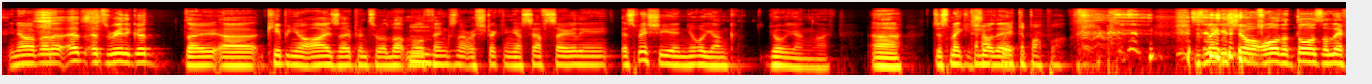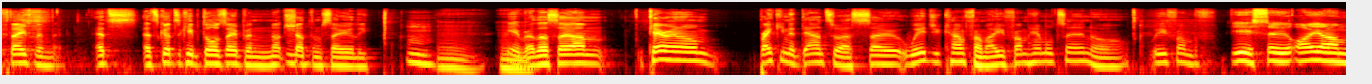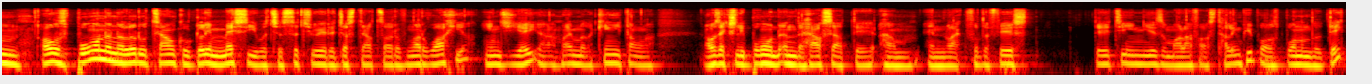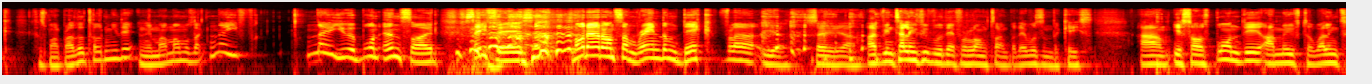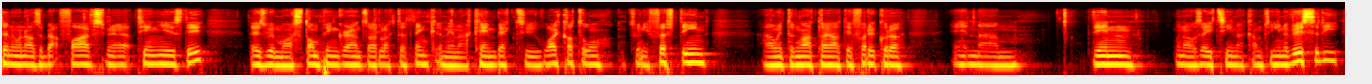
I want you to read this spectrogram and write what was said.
You know, brother, it, it's really good though. Uh, keeping your eyes open to a lot more Mm. things, not restricting yourself so early, especially in your young your young life. Uh, just making can sure I that wait the papa? just making sure all the doors are left open. It's it's good to keep doors open, not shut Mm. them so early. Mm. Mm, Yeah, mm. brother. So um, carrying on breaking it down to us. So where'd you come from? Are you from Hamilton or where you from? bef- Yeah, so I um I was born in a little town called Glen Massey, which is situated just outside of Ngaruawahia, NGA, um, home of the Kingitanga. I was actually born in the house out there, um, and like for the first 13 years of my life, I was telling people I was born on the deck because my brother told me that. And then my mum was like, no, you, fuck, no, you were born inside, safe as, not out on some random deck. Blah. Yeah. So yeah, I've been telling people that for a long time, but that wasn't the case. Um, yes, I was born there. I moved to Wellington when I was about five, spent about ten years there. Those were my stomping grounds, I'd like to think. And then I came back to Waikato in 2015. I went to Ngā Taiātea Wharekura. And um, then when I was 18, I come to university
